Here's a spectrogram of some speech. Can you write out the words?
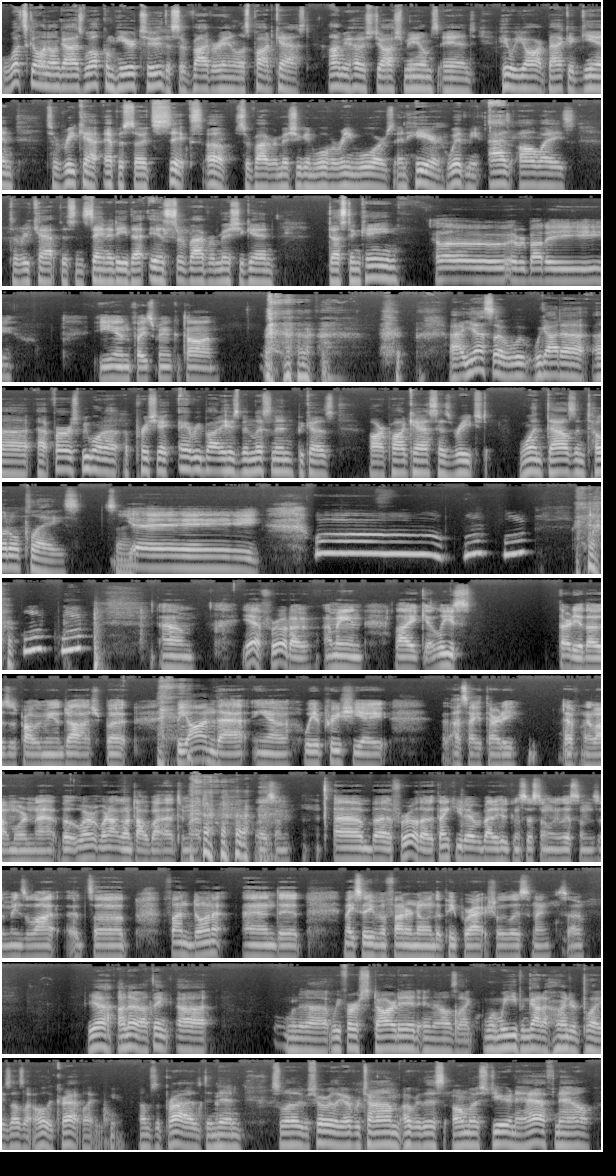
What's going on, guys? Welcome here to the Survivor Analyst Podcast. I'm your host, Josh Mims, and here we are back again to recap episode six of Survivor Michigan Wolverine Wars. And here with me, as always, to recap this insanity that is Survivor Michigan, Dustin King. Hello, everybody. Ian Facepan Catan. Uh, yeah, so we, we got to, uh, at first, we want to appreciate everybody who's been listening because our podcast has reached 1,000 total plays. So, Yay! Woo! Whoop, whoop. whoop, whoop. Um, yeah, for real though. I mean, like at least thirty of those is probably me and Josh, but beyond that, you know, we appreciate. I say thirty, definitely a lot more than that, but we're we're not going to talk about that too much. Listen, um, but for real though, thank you to everybody who consistently listens. It means a lot. It's uh fun doing it, and it makes it even funner knowing that people are actually listening. So yeah, I know. I think uh, when uh, we first started, and I was like, when we even got a 100 plays, I was like, holy crap, like, I'm surprised. And then slowly but surely over time, over this almost year and a half now,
